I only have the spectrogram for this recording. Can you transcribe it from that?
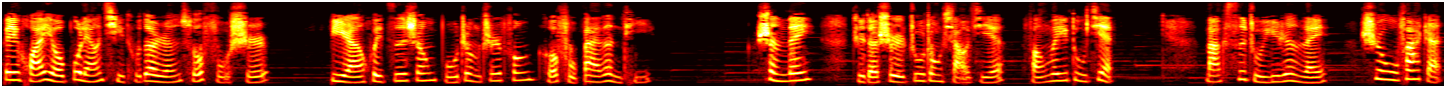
被怀有不良企图的人所腐蚀，必然会滋生不正之风和腐败问题。慎微指的是注重小节，防微杜渐。马克思主义认为，事物发展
